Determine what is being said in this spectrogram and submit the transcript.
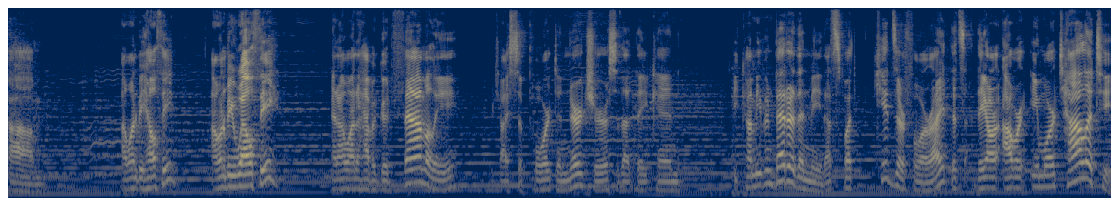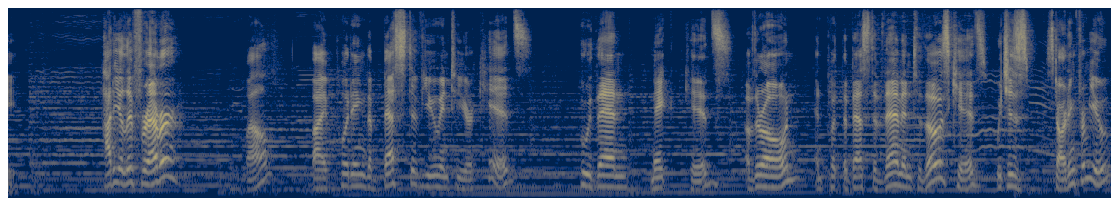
um, I want to be healthy, I want to be wealthy, and I want to have a good family, which I support and nurture so that they can become even better than me. That's what kids are for, right? That's, they are our immortality. How do you live forever? Well, by putting the best of you into your kids, who then make kids of their own and put the best of them into those kids, which is starting from you.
